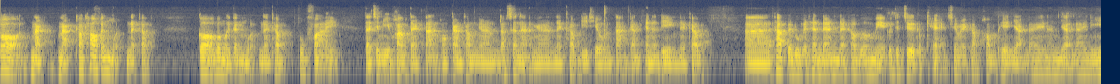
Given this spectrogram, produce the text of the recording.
ก็หนักหนักเท่า ๆกันหมดนะครับ ก็ก็เหมือนกันหมดนะครับ ทุกฝ่าย แต่จะมีความแตกต่างของการทำงานลักษณะงานนะครับดีเทลมันต่างกันแค่นั้นเองนะครับ ถ้าเป็น room attendant นะครับหรือว่าเมดก็จะเจอกับแขกใช่ไหมครับคอมเพนอยากได้นั้นอยากได้นี้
